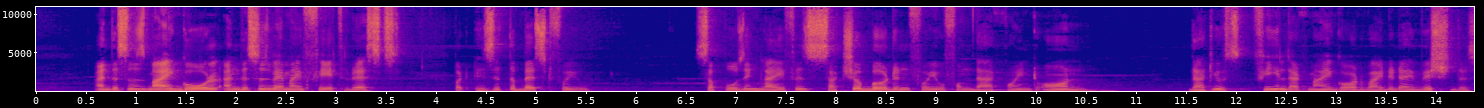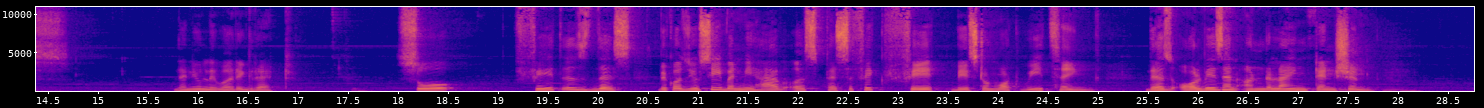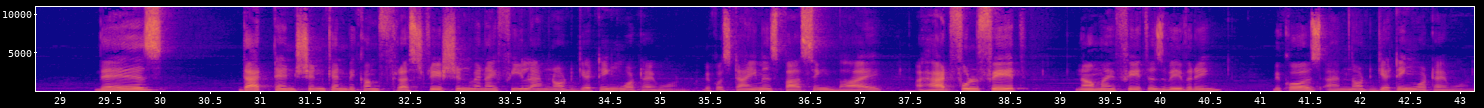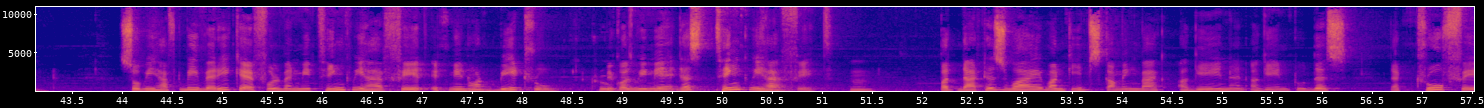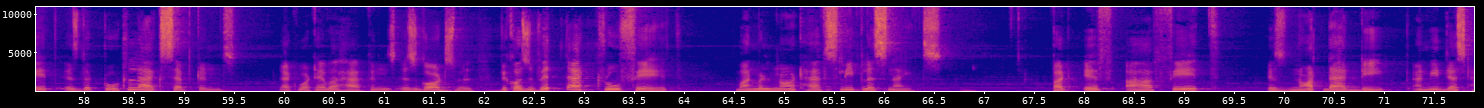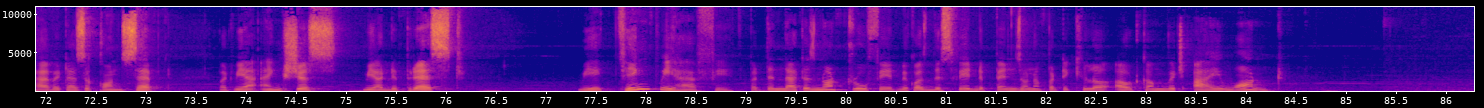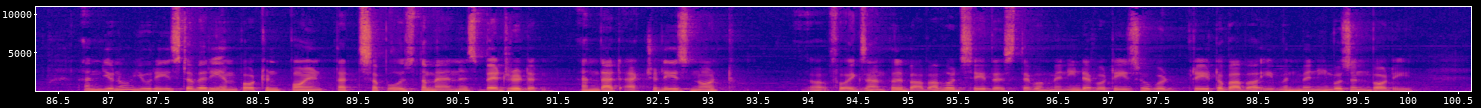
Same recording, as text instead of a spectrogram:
and this is my goal, and this is where my faith rests. But is it the best for you? Supposing life is such a burden for you from that point on that you feel that, my God, why did I wish this? Then you live a regret. So, faith is this because you see, when we have a specific faith based on what we think, there's always an underlying tension. There's that tension can become frustration when I feel I'm not getting what I want because time is passing by. I had full faith, now my faith is wavering because I'm not getting what I want. So we have to be very careful when we think we have faith, it may not be true. True. Because we may just think we have faith. Hmm. But that is why one keeps coming back again and again to this that true faith is the total acceptance that whatever happens is God's will. Because with that true faith, one will not have sleepless nights. But if our faith is not that deep and we just have it as a concept, but we are anxious, we are depressed, we think we have faith, but then that is not true faith because this faith depends on a particular outcome which I want. And you know, you raised a very important point that suppose the man is bedridden, and that actually is not. Uh, for example, Baba would say this there were many devotees who would pray to Baba even when he was in body.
